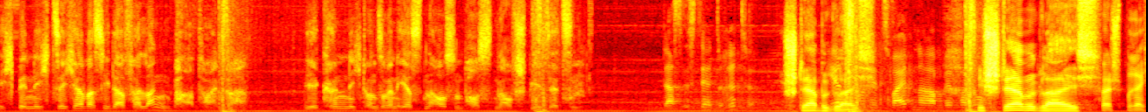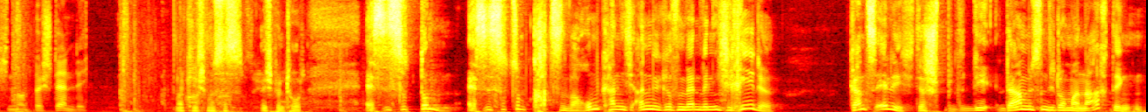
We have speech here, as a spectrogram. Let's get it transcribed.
Ich bin nicht sicher, was Sie da verlangen, Pathfinder. Wir können nicht unseren ersten Außenposten aufs Spiel setzen. Das ist der dritte. Ich sterbe gleich. Ich sterbe gleich. Versprechen und beständig. Okay, ich muss das. Ich bin tot. Es ist so dumm. Es ist so zum Kotzen. Warum kann ich angegriffen werden, wenn ich rede? Ganz ehrlich, das, Sp- die, da müssen die doch mal nachdenken.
